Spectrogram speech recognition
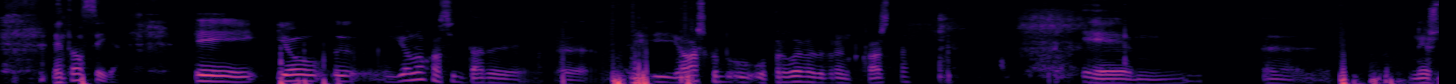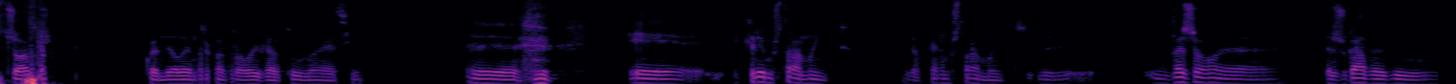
Então siga. E eu, eh, eu não consigo dar. eh, eh, e eu acho que o, o problema do Bruno Costa é eh, nestes jogos, quando ele entra contra o Liverpool, não é assim. eh, é querer mostrar muito. Ele quer mostrar muito. Eh, vejam a, a jogada do,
